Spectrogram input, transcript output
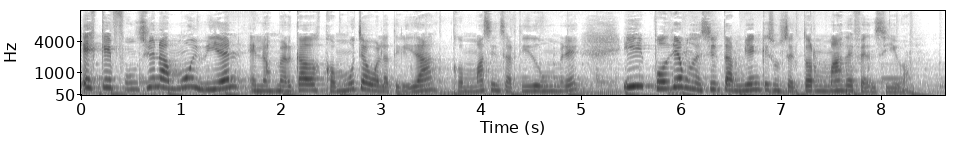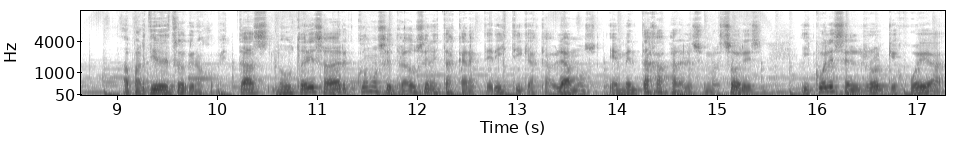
es que funciona muy bien en los mercados con mucha volatilidad, con más incertidumbre y podríamos decir también que es un sector más defensivo. A partir de esto que nos comentás, nos gustaría saber cómo se traducen estas características que hablamos en ventajas para los inversores y cuál es el rol que juega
